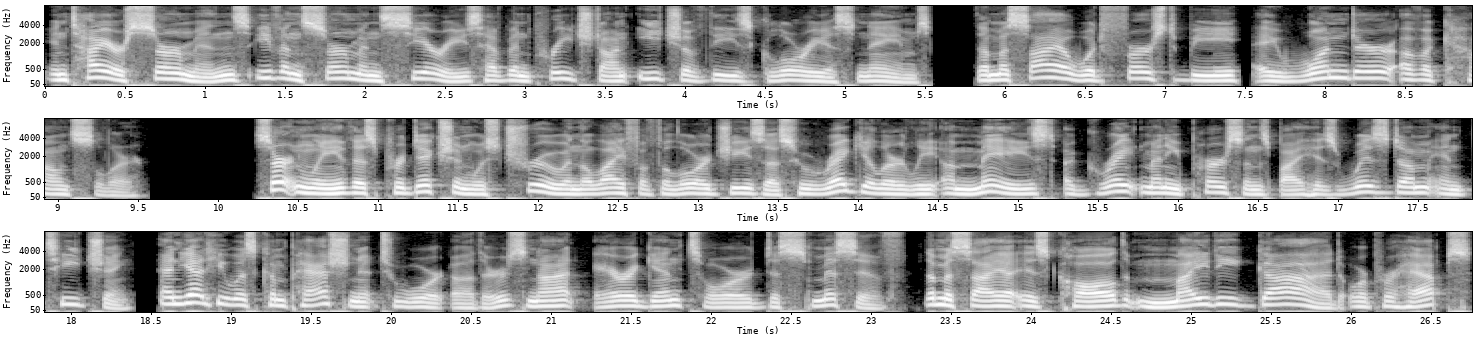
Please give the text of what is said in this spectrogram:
Entire sermons, even sermon series, have been preached on each of these glorious names. The Messiah would first be a wonder of a counselor. Certainly, this prediction was true in the life of the Lord Jesus, who regularly amazed a great many persons by his wisdom and teaching. And yet he was compassionate toward others, not arrogant or dismissive. The Messiah is called Mighty God, or perhaps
